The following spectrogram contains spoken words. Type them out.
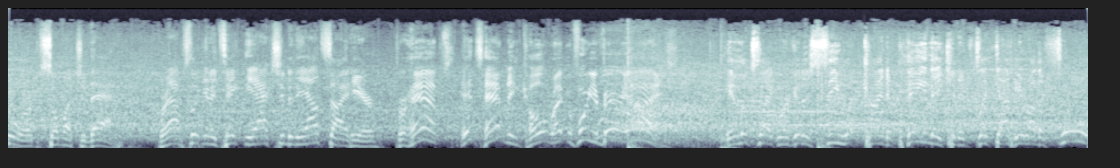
Absorb so much of that. Perhaps looking to take the action to the outside here. Perhaps. It's happening, Cole, right before your very eyes. It looks like we're going to see what kind of pain they can inflict out here on the floor.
